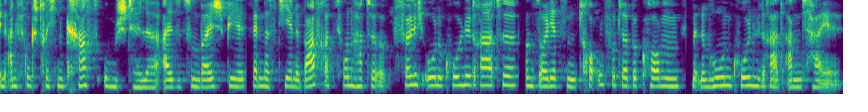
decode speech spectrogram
in Anführungsstrichen krass umstelle. Also zum Beispiel, wenn das Tier eine Barfration hatte, völlig ohne Kohlenhydrate und soll jetzt ein Trockenfutter bekommen mit einem hohen Kohlenhydratanteil,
